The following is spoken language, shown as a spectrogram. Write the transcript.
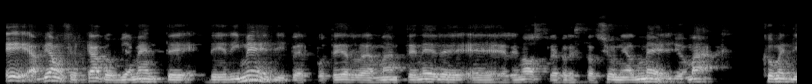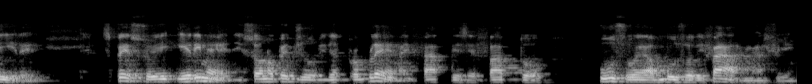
E abbiamo cercato ovviamente dei rimedi per poter mantenere eh, le nostre prestazioni al meglio, ma come dire, spesso i, i rimedi sono peggiori del problema, infatti si è fatto uso e abuso di farmaci,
